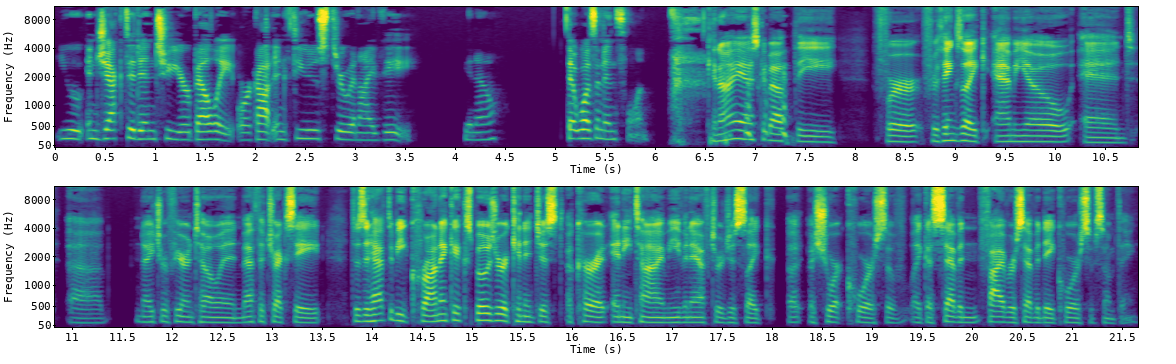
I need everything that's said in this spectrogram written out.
you injected into your belly or got infused through an IV? You know, that wasn't insulin. Can I ask about the for for things like amio and uh, nitrofurantoin, methotrexate, does it have to be chronic exposure or can it just occur at any time, even after just like a, a short course of like a seven, five or seven day course of something?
